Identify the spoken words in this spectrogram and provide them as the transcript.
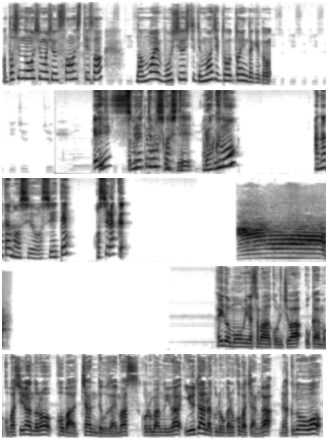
私の推しも出産してさ、名前募集しててマジ尊いんだけど。ええ？それってもしかしてそれってもしかして酪農あなたの推しを教えて、おしらく。はいどうも皆様こんにちは。岡山小橋ランドのコバちゃんでございます。この番組は U ターン酪農家のコバちゃんが酪農を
